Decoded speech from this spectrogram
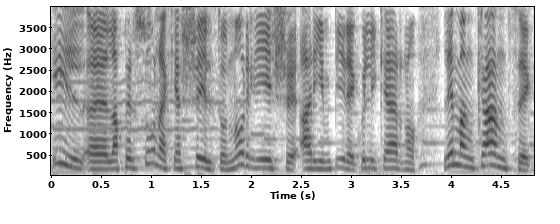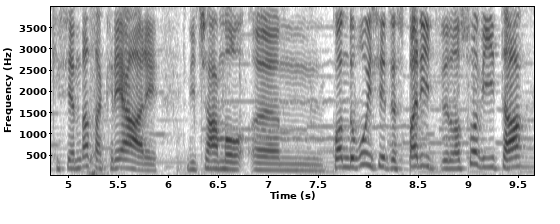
il, eh, la persona che ha scelto non riesce a riempire quelli che erano le mancanze che si è andata a creare, diciamo, um, quando voi siete spariti dalla sua vita,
